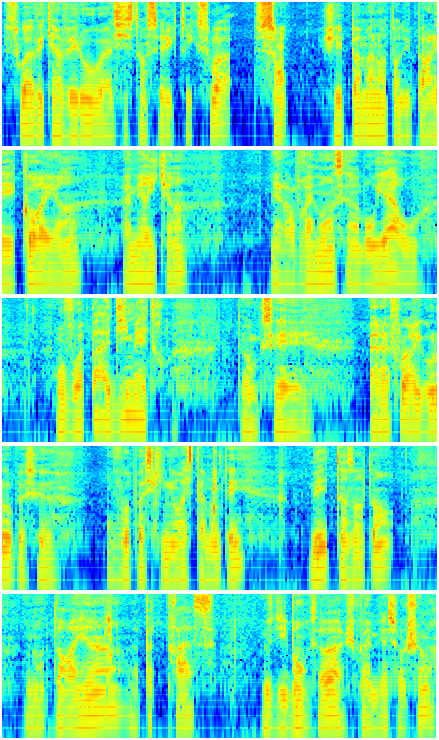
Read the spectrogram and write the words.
soit avec un vélo à assistance électrique, soit sans. J'ai pas mal entendu parler coréen, américain, mais alors vraiment c'est un brouillard où on voit pas à 10 mètres. Donc c'est à la fois rigolo parce que on voit pas ce qu'il nous reste à monter, mais de temps en temps on n'entend rien, on n'a pas de traces. On se dit bon ça va, je suis quand même bien sur le chemin.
